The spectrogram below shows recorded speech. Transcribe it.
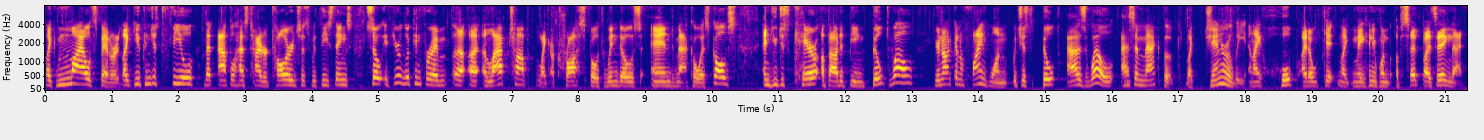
like miles better. Like you can just feel that Apple has tighter tolerances with these things. So if you're looking for a, a, a laptop like across both Windows and Mac OS Gulfs, and you just care about it being built well, you're not going to find one which is built as well as a MacBook, like generally. And I hope I don't get like make anyone upset by saying that.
